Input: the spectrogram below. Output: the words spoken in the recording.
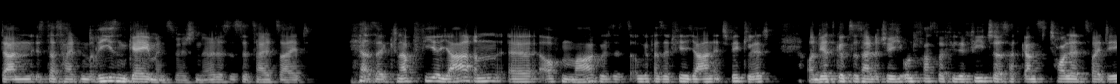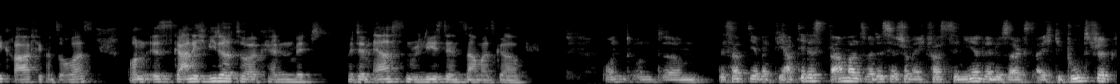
dann ist das halt ein Riesengame inzwischen. Ne? Das ist jetzt halt seit ja, seit knapp vier Jahren äh, auf dem Markt, wird jetzt ungefähr seit vier Jahren entwickelt. Und jetzt gibt es halt natürlich unfassbar viele Features, hat ganz tolle 2D-Grafik und sowas und ist gar nicht wiederzuerkennen mit, mit dem ersten Release, den es damals gab. Und, und ähm, das habt ihr, wie habt ihr das damals, weil das ist ja schon echt faszinierend, wenn du sagst, eigentlich gebootstrapped,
